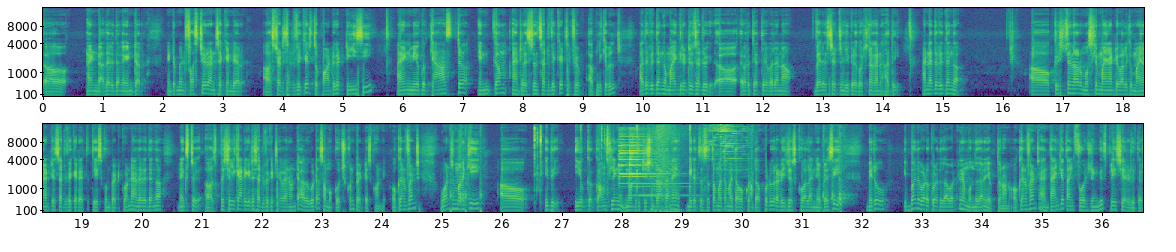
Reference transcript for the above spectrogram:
and అదేవిధంగా inter intermediate first year and second year study సర్టిఫికేట్స్తో పాటుగా టీసీ అండ్ మీ యొక్క caste income and residence certificates if applicable అదేవిధంగా migratory certificate ఎవరికైతే ఎవరైనా వేరే state నుంచి ఇక్కడికి వచ్చినా కానీ అది అండ్ అదేవిధంగా క్రిస్టియన్ ఆర్ ముస్లిం మైనార్టీ వాళ్ళకి మైనార్టీ సర్టిఫికేట్ అయితే తీసుకుని పెట్టుకోండి. అదేవిధంగా నెక్స్ట్ స్పెషల్ కేటగిరీ సర్టిఫికేట్స్ ఏమైనా ఉంటే అవి కూడా సమకూర్చుకొని పెట్టేసుకోండి. ఓకేనా ఫ్రెండ్స్? వన్స్ మనకి ఇది ఈ యొక్క కౌన్సిలింగ్ నోటిఫికేషన్ రాగానే మీరైతే సతమతం అయితే అవ్వకూడదు. అప్పుడు రెడీ చేసుకోవాలని చెప్పేసి మీరు ఇబ్బంది పడకూడదు కాబట్టి నేను ముందుగానే చెప్తున్నాను. ఓకేనా friends? And thank you thank for watching this. Please share with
